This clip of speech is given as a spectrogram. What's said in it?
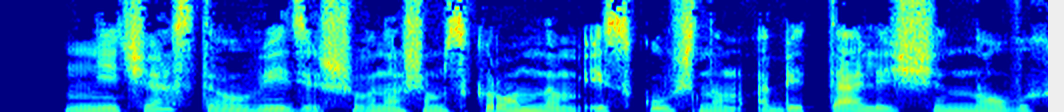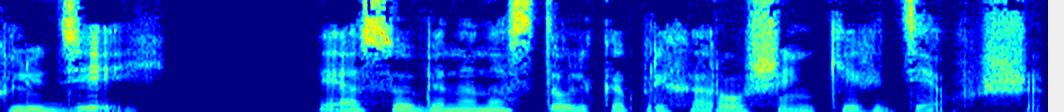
— Не часто увидишь в нашем скромном и скучном обиталище новых людей и особенно настолько прихорошеньких девушек.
